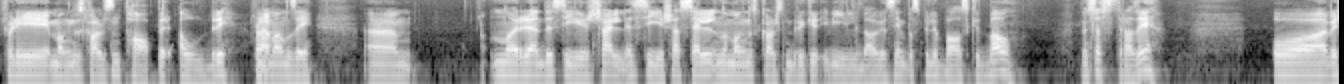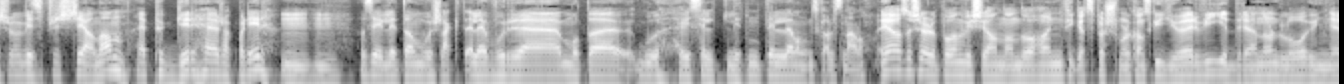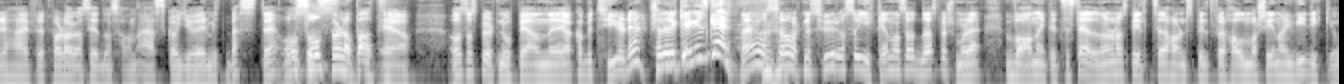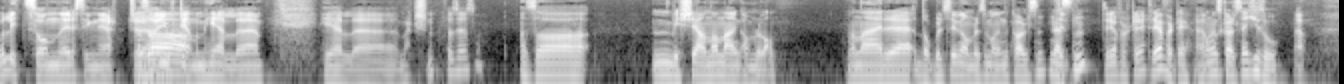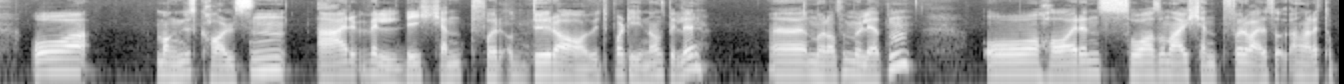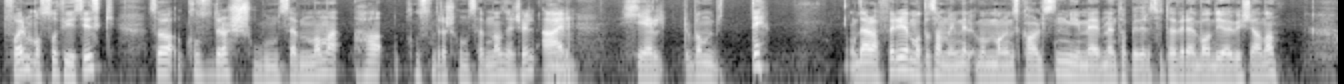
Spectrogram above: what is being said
Fordi Magnus Carlsen taper aldri, for det må man si. Um, når det sier seg, sier seg selv når Magnus Carlsen bruker hviledagen sin på å spille basketball med søstera si, og hvis, hvis Shianan pugger sjakkpartier, sjakkpartier, Mhm. Så sier litt om hvor slekt Eller hvor eh, måte, god, høy selvtilliten til Magnus Carlsen er nå. Ja, og så ser du på en Vishy og han fikk et spørsmål hva han skulle gjøre videre når han lå under her for et par dager siden, og sa han 'jeg skal gjøre mitt beste'. Og så spør han opp igjen. Ja, og så spurte han opp igjen 'ja, hva betyr det'? Skjønner du ikke engelsk, eller? Og så ble han sur, og så gikk han. Og så da er spørsmålet var han egentlig til stede når han har spilt. Har han spilt for halv maskin? Han virker jo litt sånn resignert. Altså- har gjort gjennom hele, hele matchen, for å si det sånn. Altså, Vishy Annan er en gammel mann. Han er eh, dobbelt så gammel som Magnus Carlsen. Nesten. 43. 43. Magnus Carlsen er 22. Ja. Og Magnus Carlsen er veldig kjent for å dra ut partiene han spiller, eh, når han får muligheten. Og har en så altså Han er jo kjent for å være så Han er i toppform, også fysisk. Så konsentrasjonsevnen han er, ha, konsentrasjonsevnen hans unnskyld, er Mm. helt vanvittig. Det er derfor jeg måtte sammenligne Magnus Carlsen mye mer med en toppidrettsutøver enn hva de gjør Vishy Anand.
